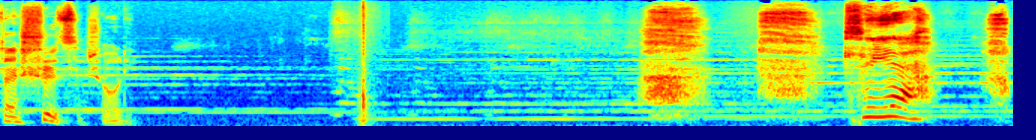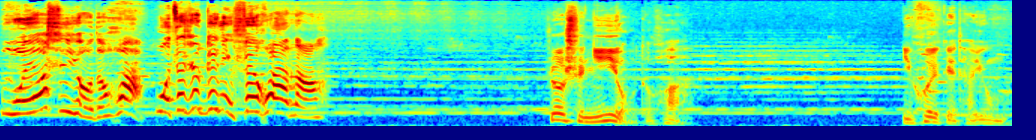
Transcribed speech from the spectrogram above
在世子手里。沈烨，我要是有的话我在这跟你废话呢？若是你有的话你会给他用吗？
